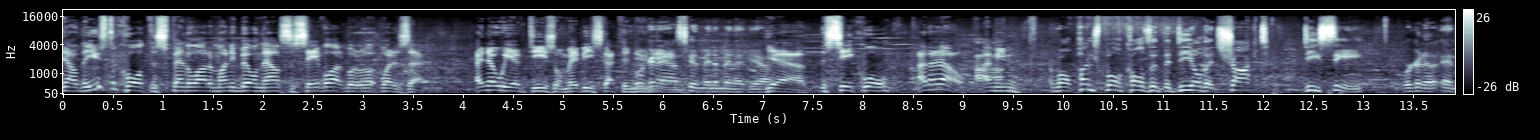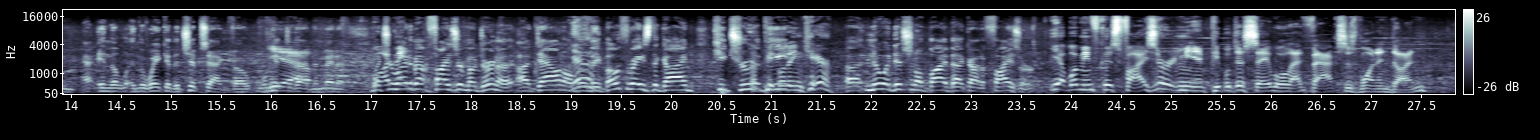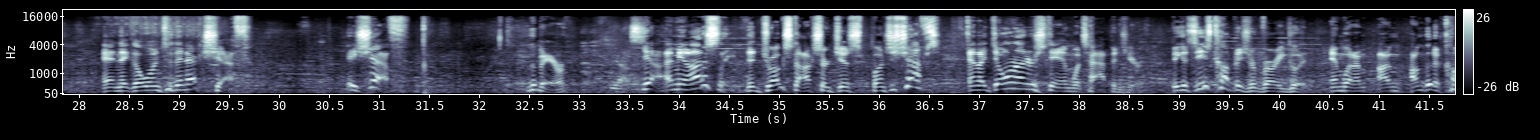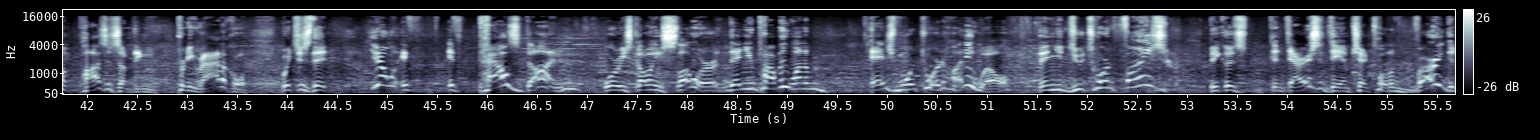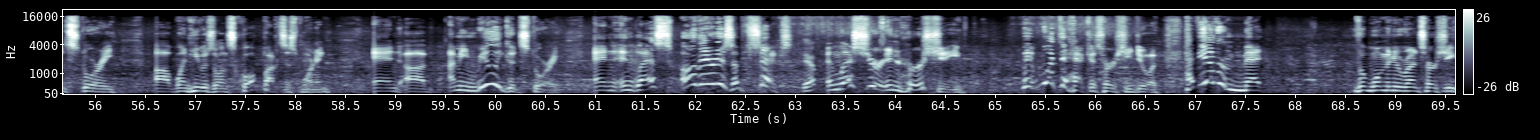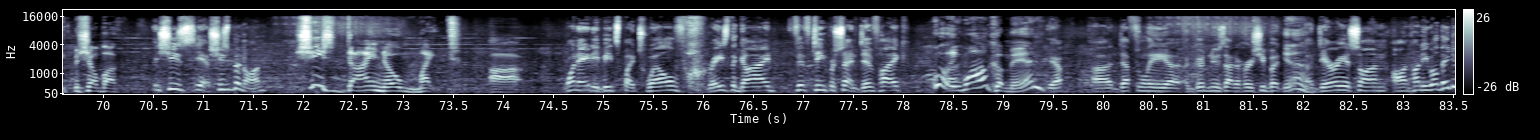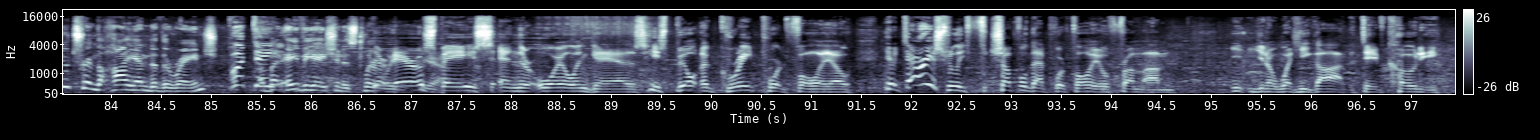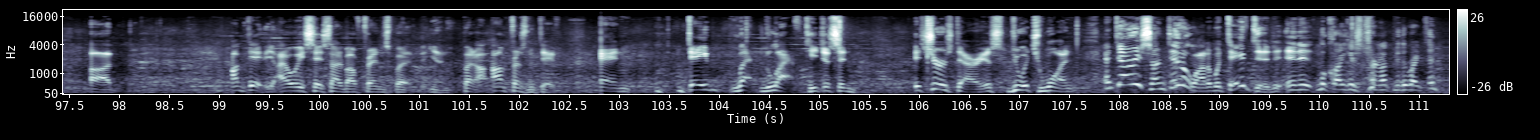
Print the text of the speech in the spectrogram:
Now they used to call it the spend a lot of money bill. Now it's the save a lot. But what is that? I know we have diesel. Maybe he's got the new We're going to ask him in a minute. Yeah. Yeah, the sequel. I don't know. I mean, Well, Punchbowl calls it the deal that shocked DC. We're gonna and in the in the wake of the Chips Act vote, we'll get to that in a minute. But I you're mean- right about Pfizer, Moderna uh, down. Although Yeah. they both raised the guide, Keytruda people beat. didn't care. Uh, no additional buyback out of Pfizer. Yeah, well, I mean, because Pfizer, I mean, people just say, well, that vax is one and done. And they go on to the next chef. Hey, chef. The bear. Yes. Yeah, I mean, honestly, the drug stocks are just a bunch of chefs. And I don't understand what's happened here because these companies are very good. And what I'm, I'm, I'm going to posit something pretty radical, which is that, you know, if, if Powell's done or he's going slower, then you probably want to edge more toward Honeywell than you do toward Pfizer. Because Darius Adamczyk told a very good story uh, when he was on Squawk Box this morning. And uh, I mean, really good story. And unless, oh, there it is, up six. Yep. Unless you're in Hershey, what the heck is Hershey doing? Have you ever met the woman who runs Hershey, Michelle Buck? She's yeah, she's been on. She's dynamite. 180 beats by 12. Raised the guide. 15% div hike. Willy Wonka, man. Yep, uh, definitely uh, good news out of Hershey. But Yeah. uh, Darius on, on Honeywell, they do trim the high end of the range. But they- Uh, but aviation is clearly Their yeah. aerospace and their oil and gas. He's built a great portfolio. You know, Darius really f- shuffled that portfolio from, um, y- you know, what he got with Dave Cote. Uh, I'm Dave, I always say it's not about friends, but you know, but I- I'm friends with Dave. And Dave le- left. He just said, "It's yours, Darius. Do what you want." And Darius son did a lot of what Dave did, and it looked like it's turned out to be the right thing.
